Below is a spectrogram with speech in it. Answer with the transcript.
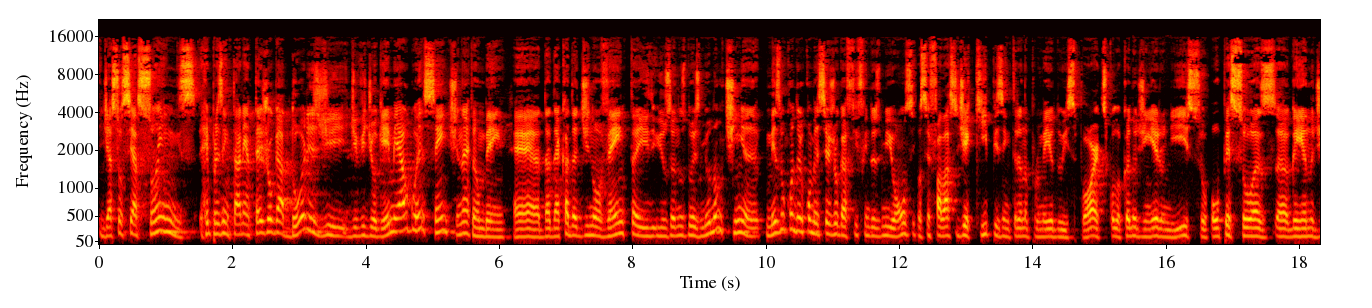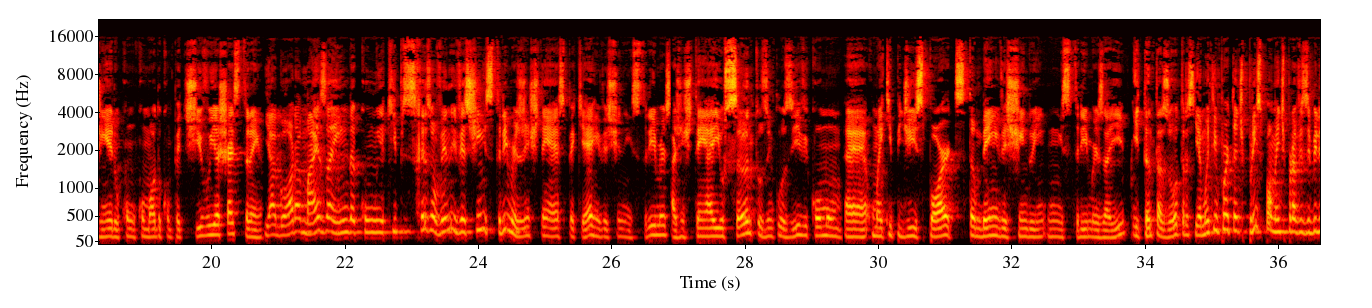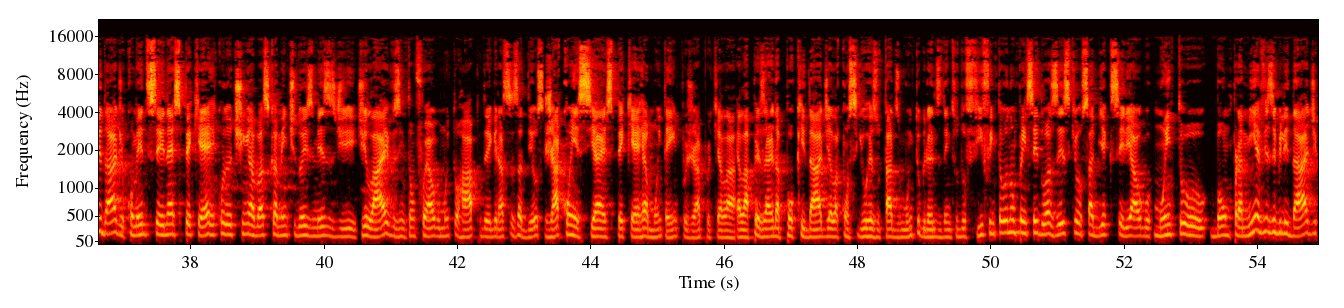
de associações representativas representarem até jogadores de, de videogame é algo recente, né? Também. É, da década de 90 e, e, os anos 2000 não tinha. Mesmo quando eu comecei a jogar FIFA em 2011, você falasse de equipes entrando por meio do esportes, colocando dinheiro nisso, ou pessoas uh, ganhando dinheiro com, com modo competitivo, ia achar estranho. E agora, mais ainda, com equipes resolvendo investir em streamers. A gente tem a SPQR investindo em streamers, a gente tem aí o Santos, inclusive, como é, uma equipe de esportes também investindo em, em streamers aí e tantas outras. E é muito importante, principalmente para visibilidade. Eu comecei na SPQR quando eu tinha basicamente dois meses de, de lives, então foi algo muito rápido e graças a Deus já conhecia a SPQR há muito tempo já, porque ela, ela apesar da pouca idade, ela conseguiu resultados muito grandes dentro do FIFA, então eu não pensei duas vezes que eu sabia que seria algo muito bom para minha visibilidade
